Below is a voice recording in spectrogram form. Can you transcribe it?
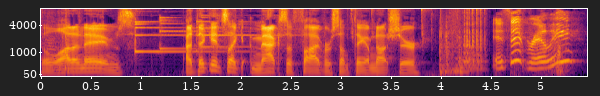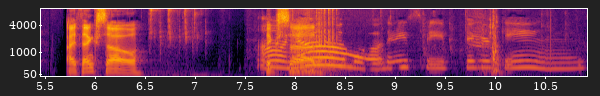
A lot of names. I think it's like max of five or something. I'm not sure. Is it really? I think so. Big oh sad. no! There needs to be bigger gangs.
